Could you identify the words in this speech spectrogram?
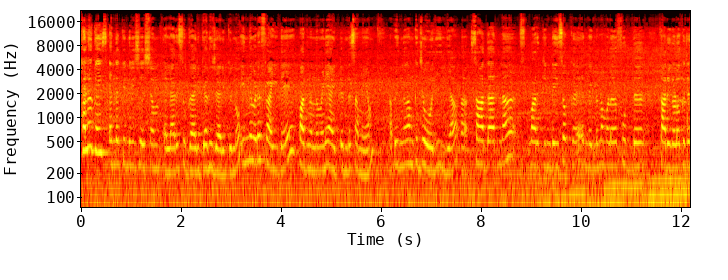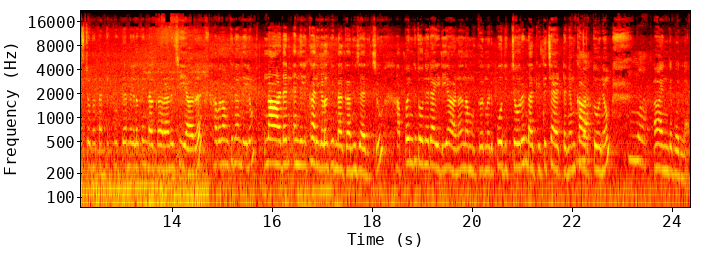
ഹലോ ഗൈസ് എന്തൊക്കെയുണ്ട് വിശേഷം? എല്ലാവരും സുഖമായിരിക്കാന്ന് വിചാരിക്കുന്നു. ഇന്ന് ഇവിടെ ഫ്രൈഡേ പതിനൊന്ന് മണി ആയിട്ടുണ്ട് സമയം. അപ്പോൾ ഇന്ന് നമുക്ക് ജോലി ഇല്ല. സാധാരണ വർക്കിംഗ് ഡേയ്സ് ഒക്കെ എന്തെങ്കിലും നമ്മൾ ഫുഡ് കറികളൊക്കെ ജസ്റ്റ് ഒന്ന് തട്ടിക്കൂട്ട് എന്തെങ്കിലുമൊക്കെ ഉണ്ടാക്കാറാണ് ചെയ്യാറ്. അപ്പോൾ നമുക്കിന്ന് എന്തെങ്കിലും നാടൻ എന്തെങ്കിലും കറികളൊക്കെ ഉണ്ടാക്കാമെന്ന് വിചാരിച്ചു. അപ്പോൾ എനിക്ക് തോന്നിയ ഒരു ഐഡിയ ആണ് നമുക്ക് ഇന്നൊരു പൊതിച്ചോറ് ഉണ്ടാക്കിയിട്ട് ചേട്ടനും കാർത്തൂനും ആ എന്റെ പൊന്ന.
